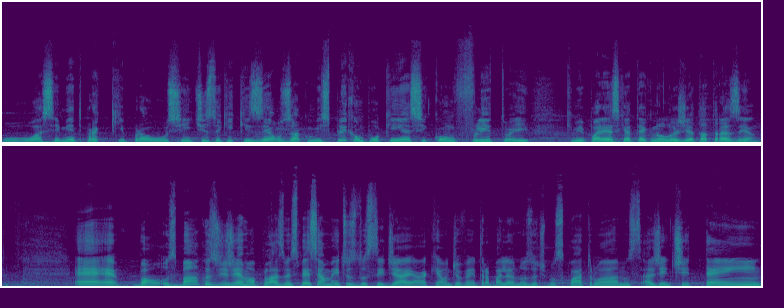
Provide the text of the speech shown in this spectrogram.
o, a semente para que para o cientista que quiser usar. Me explica um pouquinho esse conflito aí que me parece que a tecnologia está trazendo. É, bom, os bancos de germoplasma, especialmente os do CDIA, que é onde eu venho trabalhando nos últimos quatro anos, a gente tem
